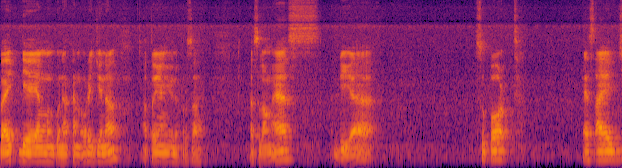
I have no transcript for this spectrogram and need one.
Baik dia yang menggunakan original atau yang universal. As long as dia support SIG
